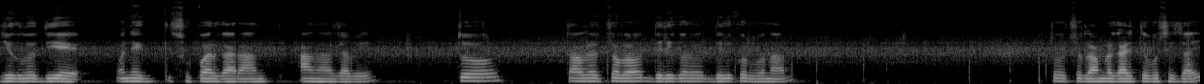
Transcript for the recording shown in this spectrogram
যেগুলো দিয়ে অনেক সুপার গার আনা যাবে। তো তাহলে চলো দেরি করে, দেরি করব না তো চলো আমরা গাড়িতে বসে যাই।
